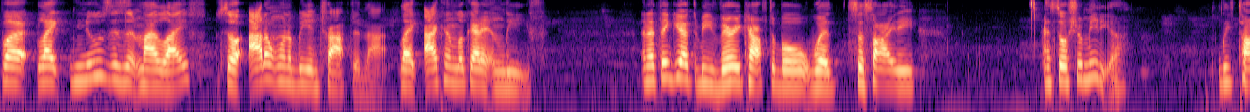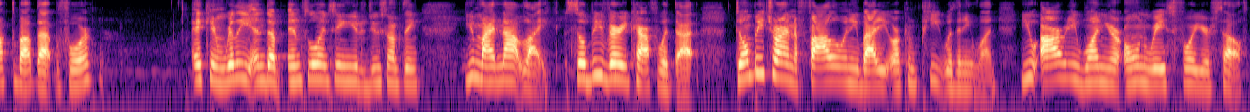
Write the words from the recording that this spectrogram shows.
but like news isn't my life, so I don't want to be entrapped in that. Like I can look at it and leave. And I think you have to be very comfortable with society and social media. We've talked about that before. It can really end up influencing you to do something you might not like. So be very careful with that. Don't be trying to follow anybody or compete with anyone. You already won your own race for yourself.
